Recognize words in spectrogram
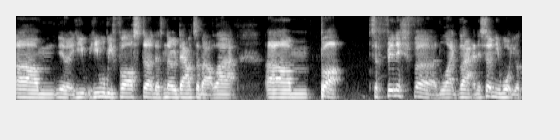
Um, you know, he he will be faster. There's no doubt about that. Um, but to finish third like that, and it's only what your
